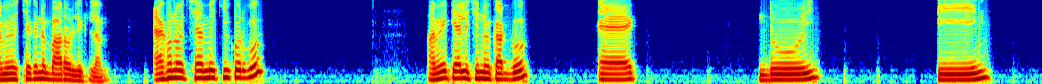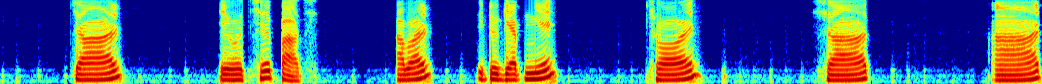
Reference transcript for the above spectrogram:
আমি হচ্ছে এখানে বারো লিখলাম। এখন হচ্ছে আমি কি করব? আমি ট্যালি চিহ্ন কাটবো। এক, দুই, তিন, চার, এ হচ্ছে পাঁচ। আবার একটু গ্যাপ নিয়ে ছয়, সাত, আট,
